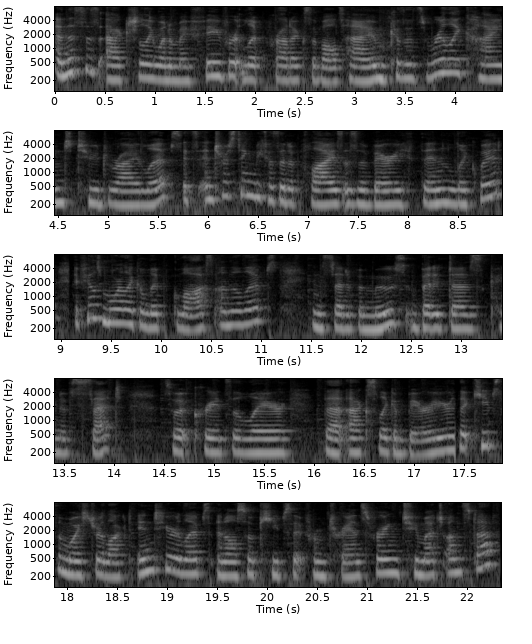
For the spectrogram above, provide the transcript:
and this is actually one of my favorite lip products of all time because it's really kind to dry lips. It's interesting because it applies as a very thin liquid. It feels more like a lip gloss on the lips instead of a mousse but it does kind of set so it creates a layer that acts like a barrier that keeps the moisture locked into your lips and also keeps it from transferring too much on stuff.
